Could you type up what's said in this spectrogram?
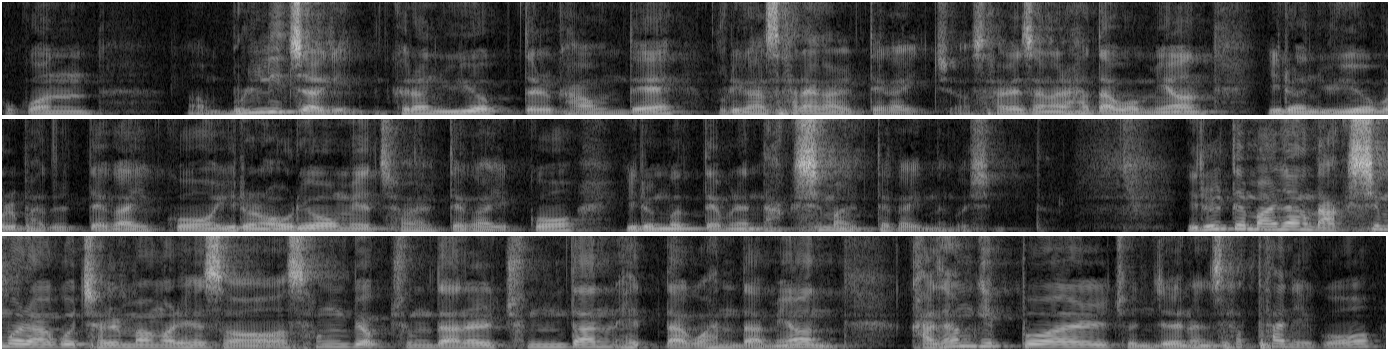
혹은 어, 물리적인 그런 위협들 가운데 우리가 살아갈 때가 있죠. 사회생활을 하다 보면 이런 위협을 받을 때가 있고 이런 어려움에 처할 때가 있고 이런 것 때문에 낙심할 때가 있는 것입니다. 이럴 때 만약 낙심을 하고 절망을 해서 성벽 중단을 중단했다고 한다면 가장 기뻐할 존재는 사탄이고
